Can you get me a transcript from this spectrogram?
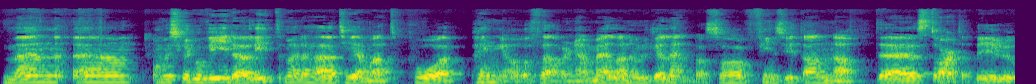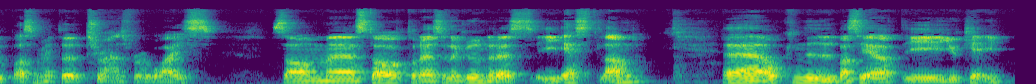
Men eh, om vi ska gå vidare lite med det här temat på pengaöverföringar mellan olika länder så finns ju ett annat eh, startup i Europa som heter Transferwise. Som eh, startades eller grundades i Estland eh, och nu baserat i UK.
